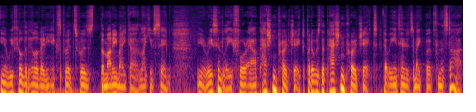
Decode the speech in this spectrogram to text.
you know, we feel that Elevating Experts was the moneymaker, like you've said you know, recently for our passion project, but it was the passion project that we intended to make work from the start.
